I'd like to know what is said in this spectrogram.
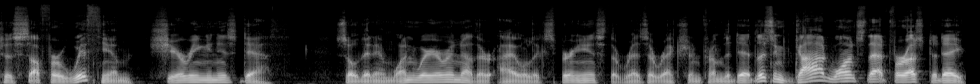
to suffer with him, sharing in his death so that in one way or another I will experience the resurrection from the dead. Listen, God wants that for us today.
